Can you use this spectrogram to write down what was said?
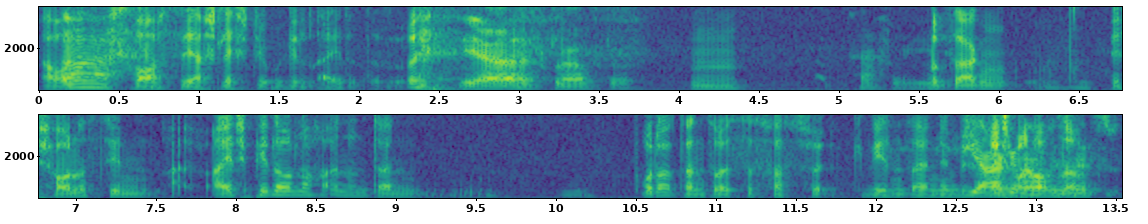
Aber ah. es, es, war sehr schlecht übergeleitet. Also. Ja, ist klar, ist klar. Hm. Ich würde sagen, wir schauen uns den Einspieler noch an und dann oder? Dann soll es das fast für gewesen sein. Den ja, genau. Wir, noch, wir, sind ne? jetzt,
